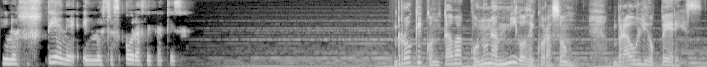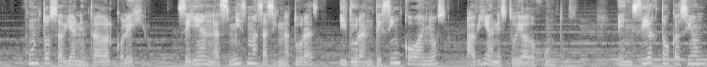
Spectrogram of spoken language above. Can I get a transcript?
y nos sostiene en nuestras horas de flaqueza. Roque contaba con un amigo de corazón, Braulio Pérez. Juntos habían entrado al colegio, seguían las mismas asignaturas y durante cinco años habían estudiado juntos. En cierta ocasión,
